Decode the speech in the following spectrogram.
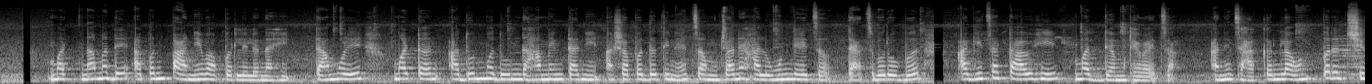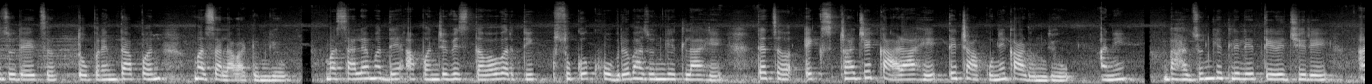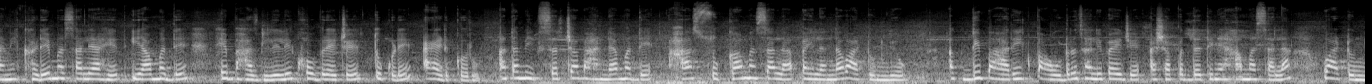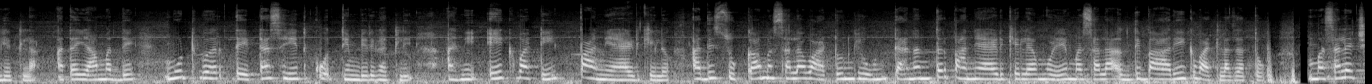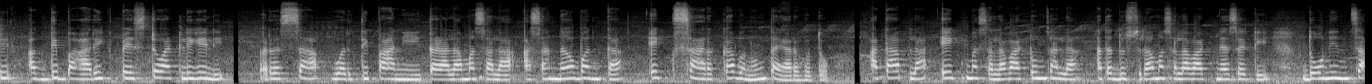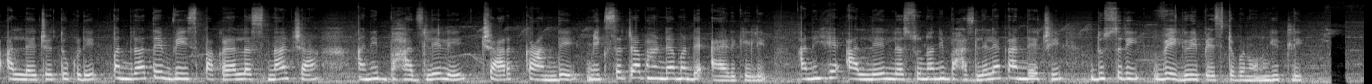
मटणामध्ये आपण पाणी वापरलेलं नाही. त्यामुळे मटण अधूनमधून दहा मिनिटांनी अशा पद्धतीने चमच्याने हलवून घ्यायचं. त्याचबरोबर आगीचा तावही मध्यम ठेवायचा. आणि झाकण लावून परत शिजू द्यायचं. तोपर्यंत आपण मसाला वाटून घेऊ. मसाल्यामध्ये आपण जे विस्तवावरती सुकं खोबरं भाजून घेतलं आहे त्याचं एक्स्ट्रा जे काळं आहे ते चाकूने काढून घेऊ. आणि भाजून घेतलेले तीळ जिरे आणि खडे मसाले आहेत यामध्ये हे भाजलेले खोबऱ्याचे तुकडे ॲड करू. आता मिक्सरच्या भांड्यामध्ये हा सुका मसाला पहिल्यांदा वाटून घेऊ. अगदी बारीक पावडर झाली पाहिजे अशा पद्धतीने हा मसाला वाटून घेतला. आता यामध्ये मुठभर देठासहित कोथिंबीर घातली आणि एक वाटी पाणी ॲड केलं. आधी सुका मसाला वाटून घेऊन त्यानंतर पाणी ॲड केल्यामुळे मसाला अगदी बारीक वाटला जातो. मसाल्याची अगदी बारीक पेस्ट वाटली गेली. रस्सा वरती पाणी तळाला मसाला असा न बनता एक सारखा बनून तयार होतो. आता आपला एक मसाला वाटून झाला. आता दुसरा मसाला वाटण्यासाठी दोन इंच आल्याचे तुकडे पंधरा ते वीस पाकळ्या लसणाच्या आणि भाजलेले चार कांदे मिक्सरच्या भांड्यामध्ये ॲड केले. आणि हे आले लसूण आणि भाजलेल्या कांद्याची दुसरी वेगळी पेस्ट बनवून घेतली.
